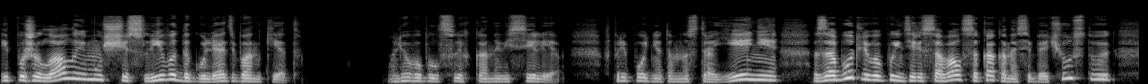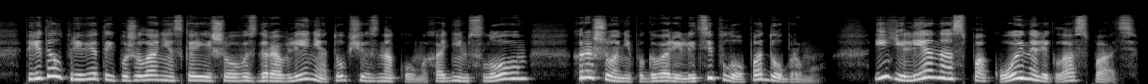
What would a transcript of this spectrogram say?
и пожелала ему счастливо догулять банкет. Лева был слегка навеселе, в приподнятом настроении, заботливо поинтересовался, как она себя чувствует, передал приветы и пожелания скорейшего выздоровления от общих знакомых. Одним словом, хорошо они поговорили, тепло, по-доброму. И Елена спокойно легла спать.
